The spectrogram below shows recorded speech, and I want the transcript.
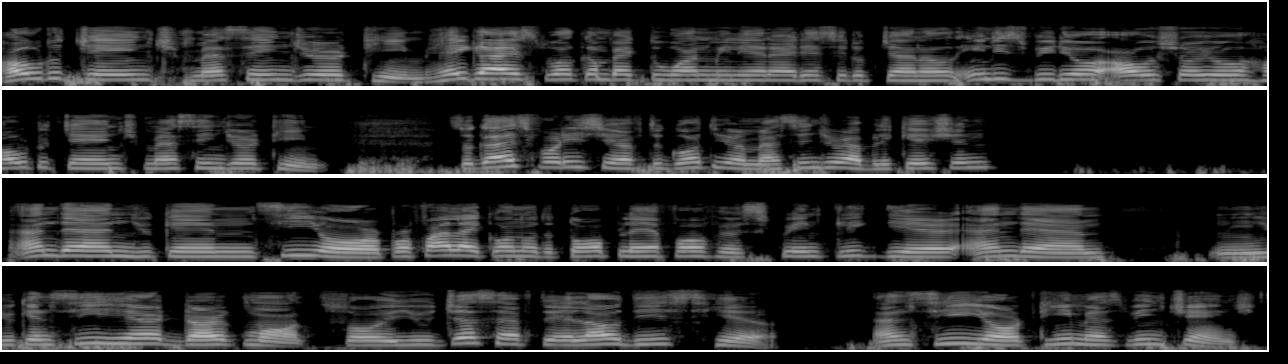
how to change messenger theme? hey guys welcome back to 1 million ideas youtube channel. In this video i will show you how to change messenger theme. so guys for this you have to go to your messenger application and then you can see your profile icon on the top left of your screen. Click there and then mm, you can see here dark mode. So you just have to allow this here and see your theme has been changed.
